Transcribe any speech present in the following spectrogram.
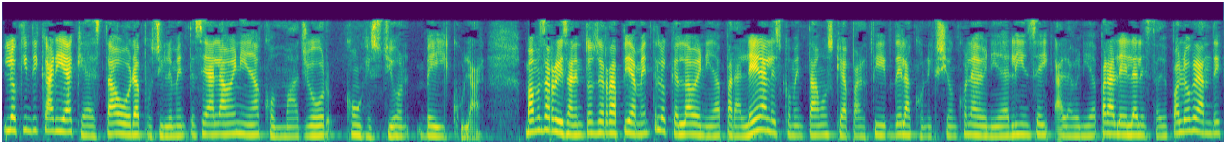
lo que indicaría que a esta hora posiblemente sea la avenida con mayor congestión vehicular. Vamos a revisar entonces rápidamente lo que es la avenida paralela. Les comentamos que a partir de la conexión con la avenida Lindsay a la avenida paralela al Estadio Palo Grande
